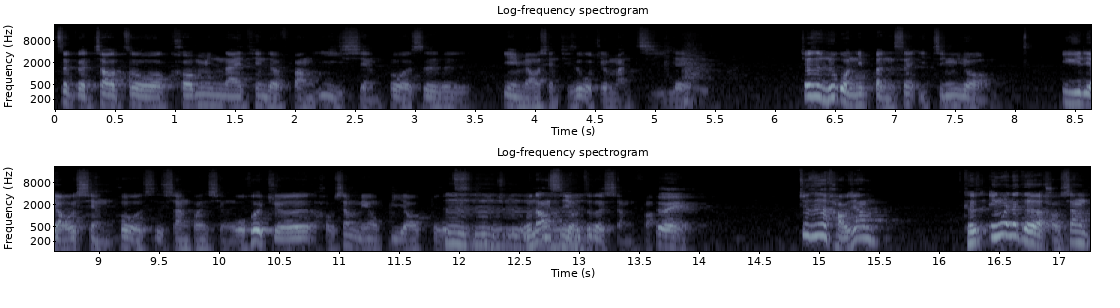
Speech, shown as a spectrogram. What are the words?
这个叫做 COVID-19 的防疫险或者是疫苗险，其实我觉得蛮鸡肋的。就是如果你本身已经有医疗险或者是相关险，我会觉得好像没有必要多此一举。我当时有这个想法，对，就是好像，可是因为那个好像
